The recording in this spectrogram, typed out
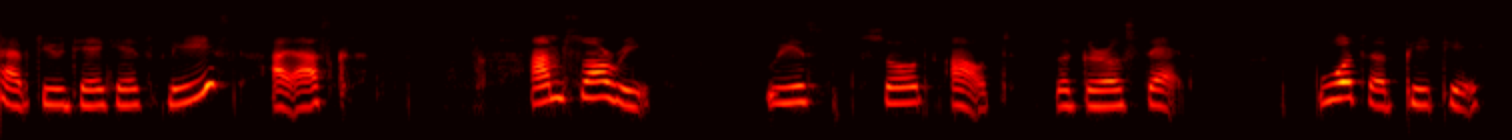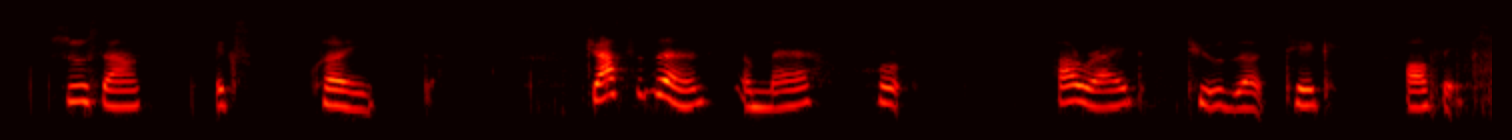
have two tickets, please? I asked. I'm sorry, we've sold out, the girl said. What a pity, Susan exclaimed. Just then, a man hurried to the ticket office.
